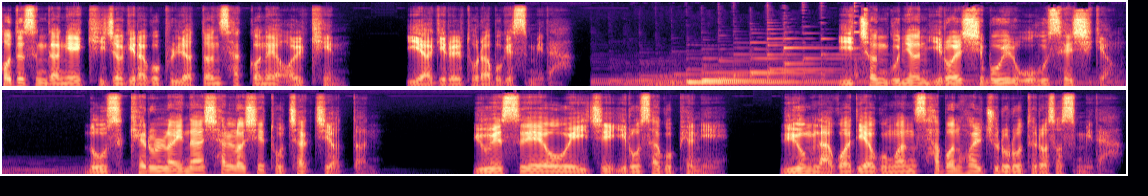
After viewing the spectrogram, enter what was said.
허드슨강의 기적이라고 불렸던 사건에 얽힌 이야기를 돌아보겠습니다. 2009년 1월 15일 오후 3시경 노스캐롤라이나 샬럿이 도착지였던 US 에어웨이즈 1549 편이 뉴욕 라과디아 공항 4번 활주로로 들어섰습니다.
